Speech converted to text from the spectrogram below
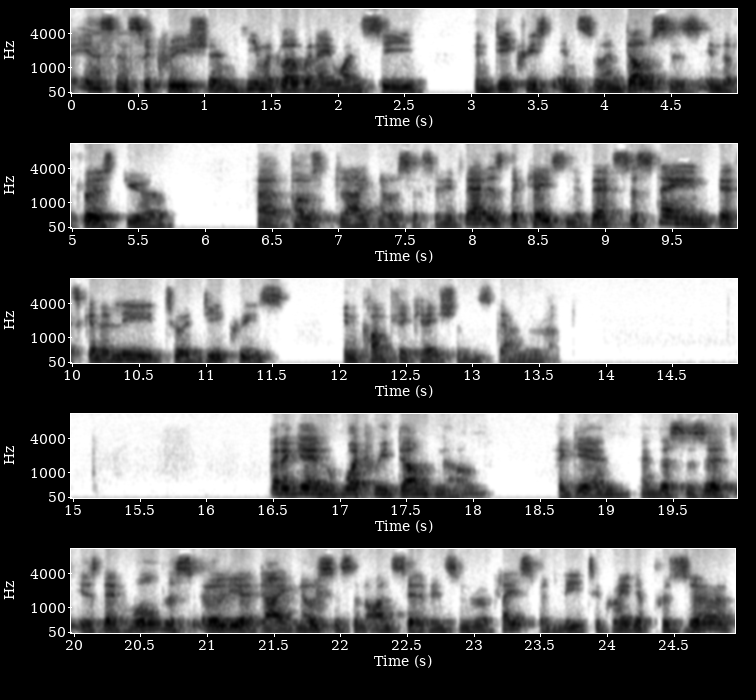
insulin secretion, hemoglobin A1C, and decreased insulin doses in the first year uh, post-diagnosis. And if that is the case, and if that's sustained, that's going to lead to a decrease in complications down the road. But again, what we don't know again, and this is it, is that will this earlier diagnosis and onset of insulin replacement lead to greater preserved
